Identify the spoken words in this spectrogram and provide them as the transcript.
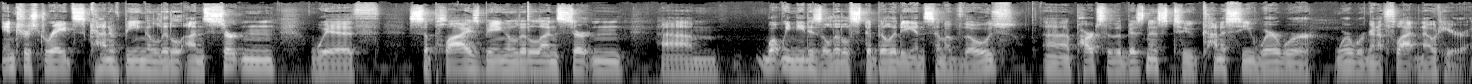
interest rates kind of being a little uncertain, with supplies being a little uncertain, um, what we need is a little stability in some of those uh, parts of the business to kind of see where we're where we're going to flatten out here.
